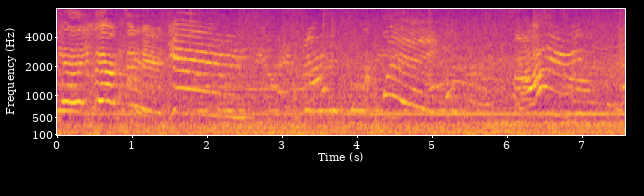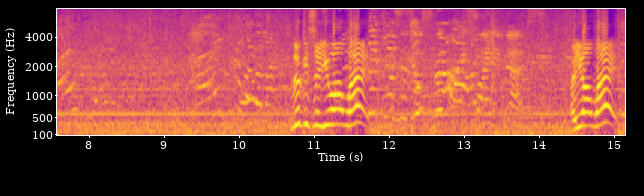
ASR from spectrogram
Yay, bouncing! Yay! Hi. Lucas, are you all wet? This is a slippery, slimy mess. Are you all wet?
